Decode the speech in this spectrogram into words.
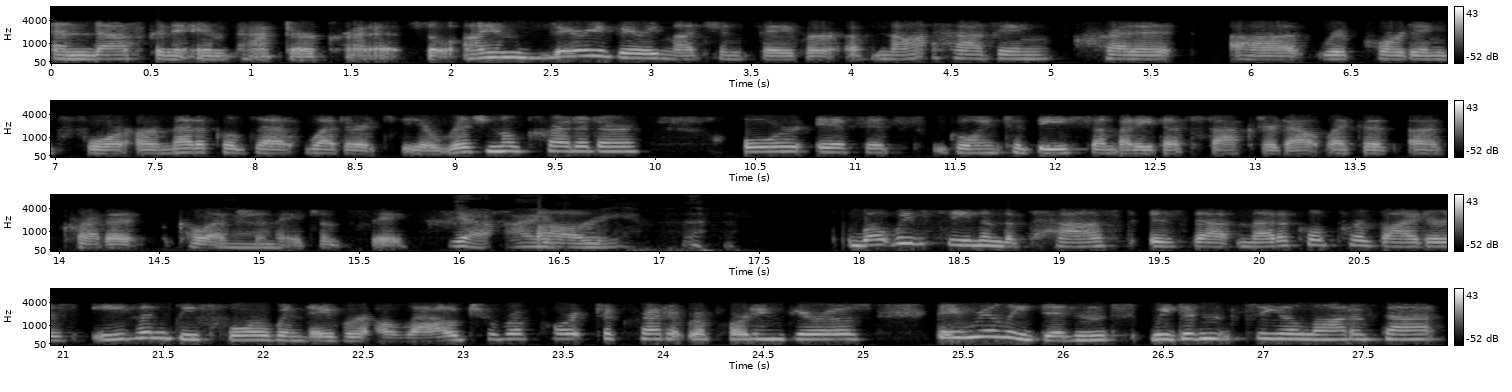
And that's going to impact our credit. So I am very, very much in favor of not having credit uh, reporting for our medical debt, whether it's the original creditor or if it's going to be somebody that's factored out like a, a credit collection yeah. agency. Yeah, I agree. Um, what we've seen in the past is that medical providers, even before when they were allowed to report to credit reporting bureaus, they really didn't. We didn't see a lot of that.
